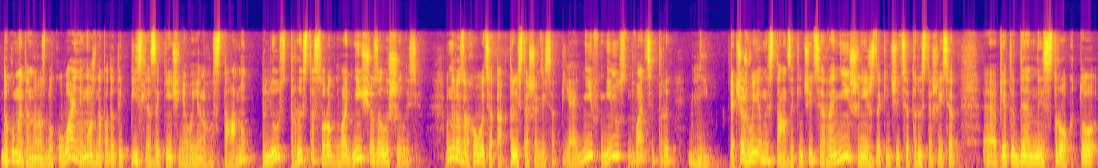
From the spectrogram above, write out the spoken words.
Документи на розблокування можна подати після закінчення воєнного стану плюс 342 дні, що залишилися. Вони розраховуються так: 365 днів мінус 23 дні. Якщо ж воєнний стан закінчиться раніше, ніж закінчиться 365-денний строк, то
